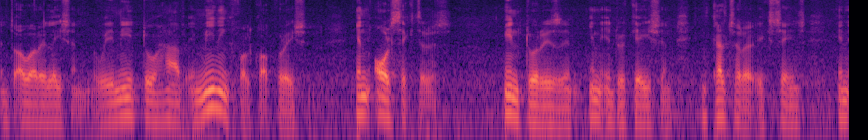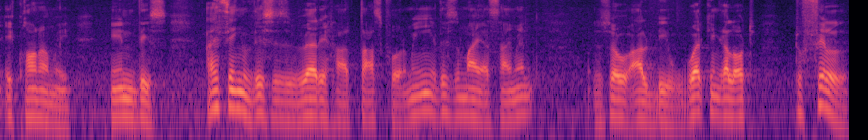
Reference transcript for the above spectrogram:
into our relation. We need to have a meaningful cooperation in all sectors, in tourism, in education, in cultural exchange, in economy, in this. I think this is a very hard task for me. This is my assignment. So I'll be working a lot to fill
